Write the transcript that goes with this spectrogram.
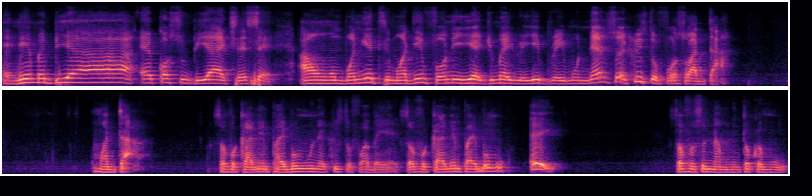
nneɛma biara ɛkɔ so biara kyerɛ sɛ. ahohombɔne atirimɔdenfoɔ no yɛ adwuma awie bere mu nanso akristofoɔ so ada mo ada sɔfo kae mi mpaebɔ mu na akristofoɔ abɛyɛ. Sɔfo kae mi mpaebɔ mu. Ee sɔfo so nam ne ntɔkwa mu.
